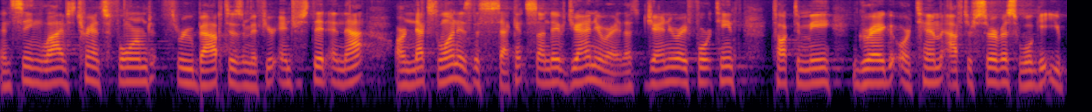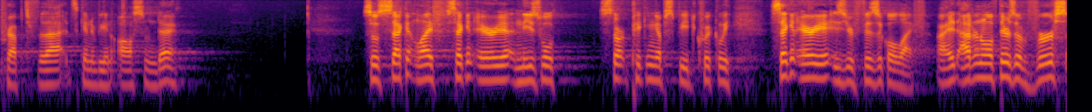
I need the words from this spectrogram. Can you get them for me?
And seeing lives transformed through baptism. If you're interested in that, our next one is the second Sunday of January. That's January 14th. Talk to me, Greg, or Tim after service. We'll get you prepped for that. It's going to be an awesome day. So, second life, second area, and these will start picking up speed quickly. Second area is your physical life. Right? I don't know if there's a verse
